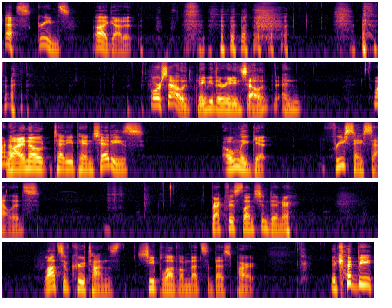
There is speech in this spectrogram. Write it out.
yes, greens. Oh, ah, I got it. Or salad. Maybe they're eating salad, and why not? Well, I know Teddy Panchetti's only get frise salads, breakfast, lunch, and dinner. Lots of croutons. Sheep love them. That's the best part. It could be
